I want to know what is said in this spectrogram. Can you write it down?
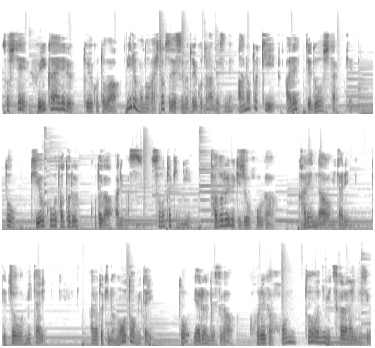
そして振り返れるということは見るものが一つで済むということなんですね。あの時あれってどうしたっけ？と記憶をたどることがあります。その時にたどるべき情報がカレンダーを見たり手帳を見たりあの時のノートを見たりとやるんですがこれが本当に見つからないんですよ。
